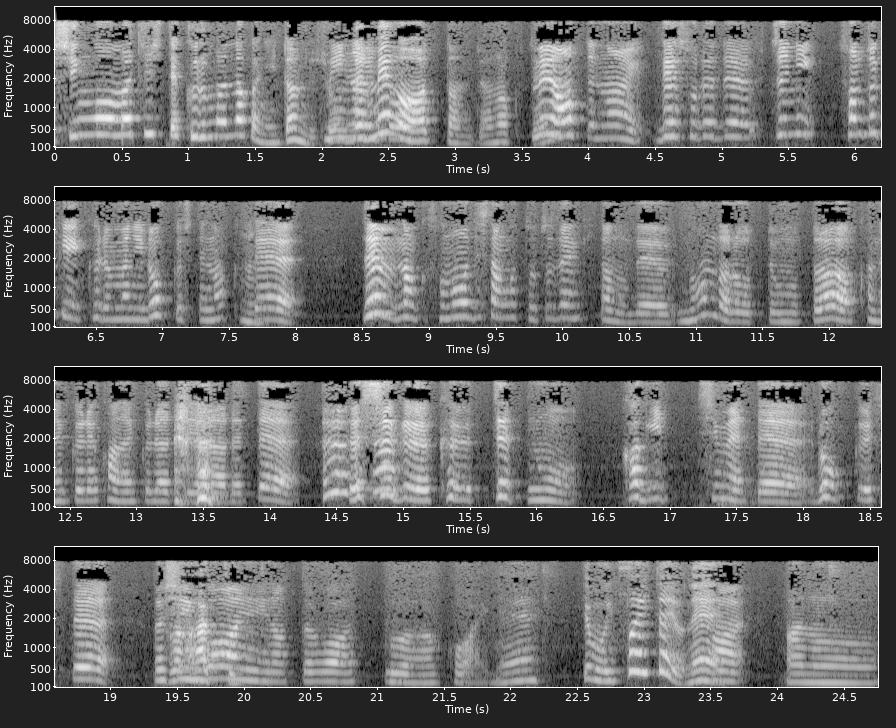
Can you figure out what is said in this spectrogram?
信号待ちして車の中にいたんでしょ？みんな目があったんじゃなくて？目合ってない。でそれで普通にその時車にロックしてなくて、うん。でなんかそのおじさんが突然来たのでなんだろうって思ったら金くれ金くれってやられて ですぐくってもう鍵閉めてロックして信号暗になったわうわ怖いね。でもいっぱいいたよね、はい、あの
